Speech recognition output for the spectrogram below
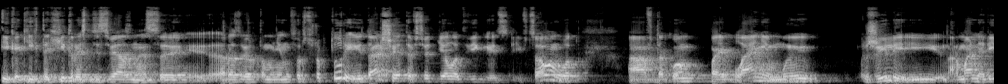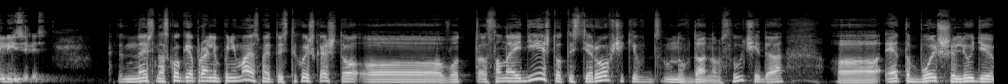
и каких-то хитростей, связанные с э, развертыванием инфраструктуры, и дальше это все дело двигается. И в целом вот а, в таком пайплайне мы жили и нормально релизились. Знаешь, насколько я правильно понимаю, смотри, то есть ты хочешь сказать, что э, вот основная идея, что тестировщики, ну, в данном случае, да, это больше люди,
